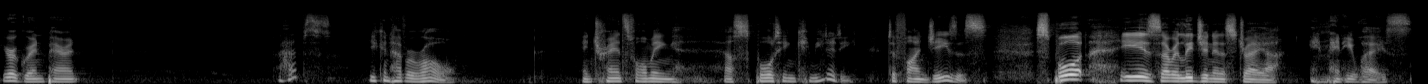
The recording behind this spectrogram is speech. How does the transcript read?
you're a grandparent. Perhaps you can have a role in transforming our sporting community to find Jesus. Sport is a religion in Australia in many ways.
